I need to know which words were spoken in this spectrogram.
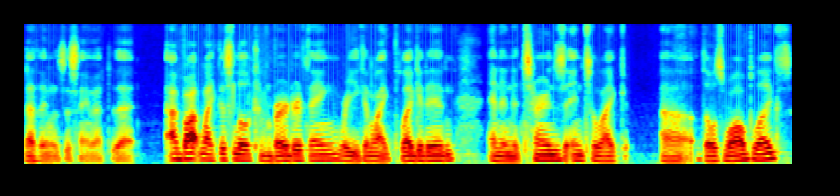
Nothing was the same after that. I bought like this little converter thing where you can like plug it in and then it turns into like uh, those wall plugs.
